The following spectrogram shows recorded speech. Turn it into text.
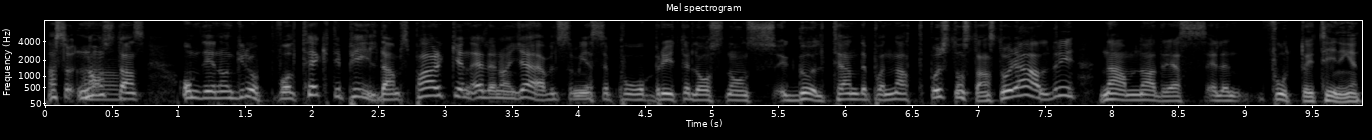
Alltså någonstans, om det är någon gruppvåldtäkt i Pildammsparken eller någon jävel som ger sig på och bryter loss någons guldtänder på en nattbuss någonstans, då är det aldrig namn och adress eller foto i tidningen.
